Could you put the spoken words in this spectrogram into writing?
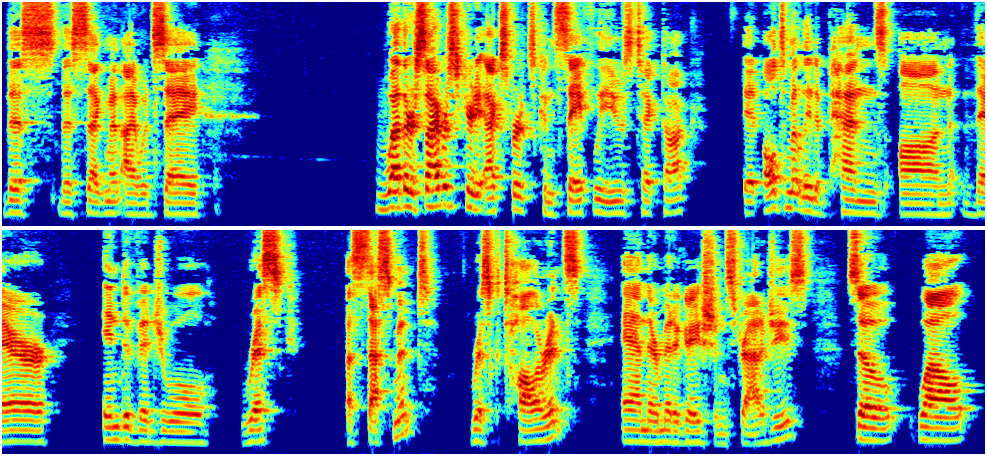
this this segment, I would say whether cybersecurity experts can safely use TikTok it ultimately depends on their individual risk assessment, risk tolerance, and their mitigation strategies. So while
